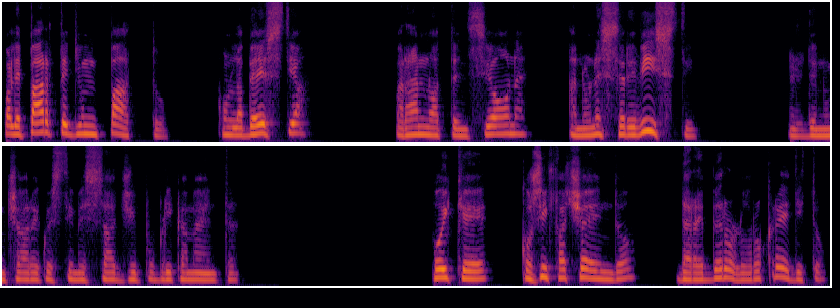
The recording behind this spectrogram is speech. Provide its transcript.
quale parte di un patto con la bestia faranno attenzione a non essere visti nel denunciare questi messaggi pubblicamente, poiché così facendo darebbero loro credito.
